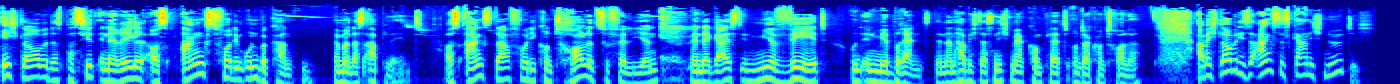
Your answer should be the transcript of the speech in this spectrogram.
Ich glaube, das passiert in der Regel aus Angst vor dem Unbekannten, wenn man das ablehnt. Aus Angst davor, die Kontrolle zu verlieren, wenn der Geist in mir weht und in mir brennt. Denn dann habe ich das nicht mehr komplett unter Kontrolle. Aber ich glaube, diese Angst ist gar nicht nötig.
